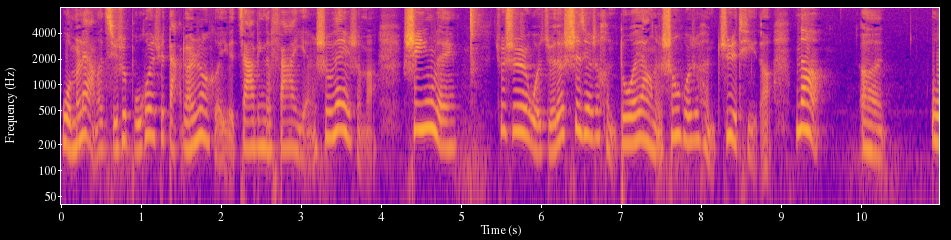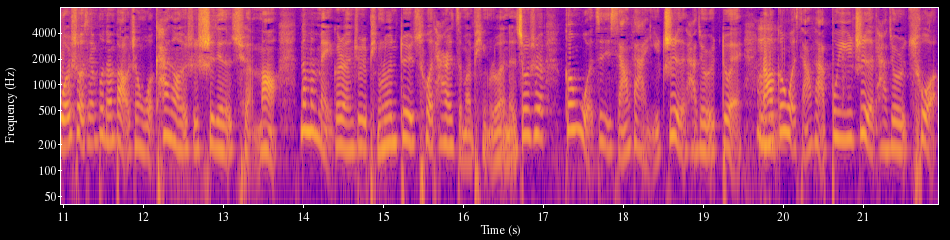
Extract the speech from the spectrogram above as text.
我们两个其实不会去打断任何一个嘉宾的发言，是为什么？是因为，就是我觉得世界是很多样的，生活是很具体的。那，呃，我首先不能保证我看到的是世界的全貌。那么每个人就是评论对错，他是怎么评论的？就是跟我自己想法一致的，他就是对；然后跟我想法不一致的，他就是错。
